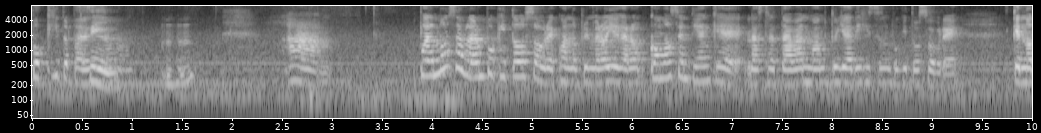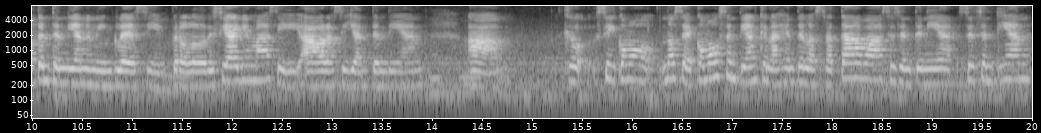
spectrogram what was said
Poquito Sí. parecido. Ujú. Ah, Podemos hablar un poquito sobre cuando primero llegaron, cómo sentían que las trataban, Mom, tú ya dijiste un poquito sobre que no te entendían en inglés, y, pero lo decía alguien más y ahora sí ya entendían. Ah, que- sí, como, no sé, cómo sentían que la gente las trataba, se, sentía, se sentían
